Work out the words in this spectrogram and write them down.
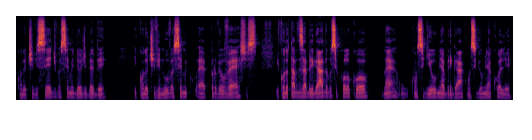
Quando eu tive sede, você me deu de beber. E quando eu tive nu, você me é, proveu vestes. E quando eu estava desabrigado, você colocou, né, um, conseguiu me abrigar, conseguiu me acolher.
